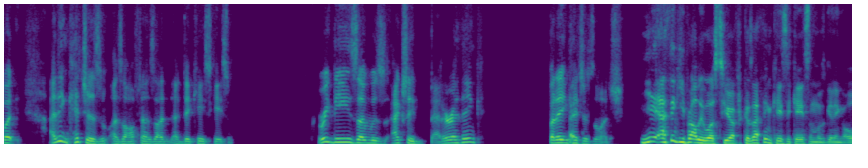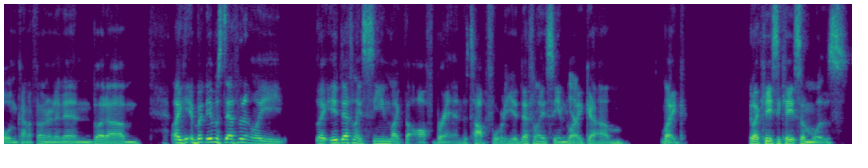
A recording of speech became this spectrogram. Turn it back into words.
but I didn't catch as as often as I, I did Casey Kasem. Rick Dees uh, was actually better, I think, but I didn't catch it as much. Yeah, I think he probably was too after because I think Casey Kasem was getting old and kind of phoning it in. But um, like, but it was definitely like it definitely seemed like the off-brand, the top forty. It definitely seemed yeah. like um, like like Casey Kasem was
